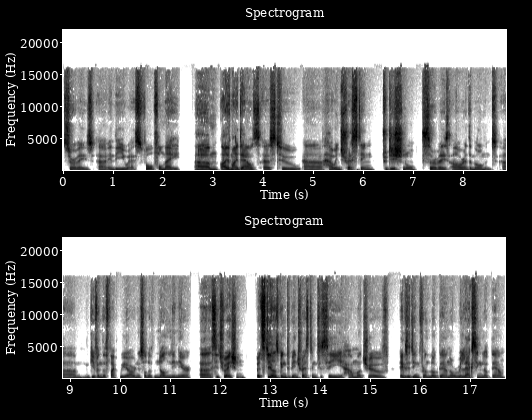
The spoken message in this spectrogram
surveys uh, in the US for, for May. Um, I have my doubts as to uh, how interesting traditional surveys are at the moment, um, given the fact we are in a sort of non-linear uh, situation. But still, it's going to be interesting to see how much of exiting from lockdown or relaxing lockdown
